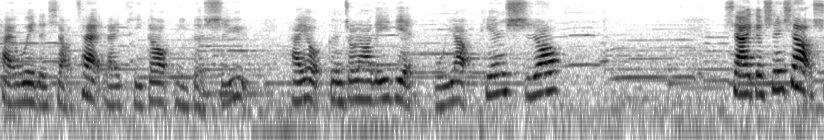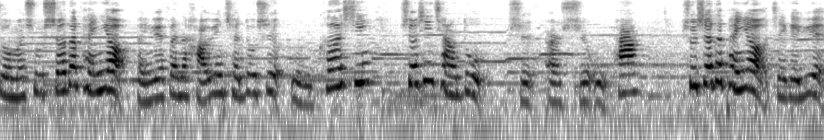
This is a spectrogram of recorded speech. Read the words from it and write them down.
开胃的小菜来提高你的食欲。还有更重要的一点，不要偏食哦。下一个生肖是我们属蛇的朋友，本月份的好运程度是五颗星，凶星强度是二十五趴。属蛇的朋友这个月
